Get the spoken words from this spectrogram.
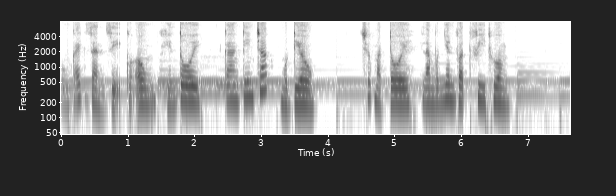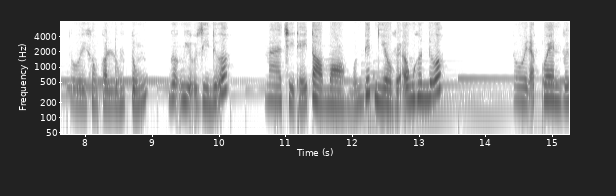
Cùng cách giản dị của ông khiến tôi càng tin chắc một điều. Trước mặt tôi là một nhân vật phi thường. Tôi không còn lúng túng, ngượng nghịu gì nữa mà chỉ thấy tò mò muốn biết nhiều về ông hơn nữa. Tôi đã quen với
